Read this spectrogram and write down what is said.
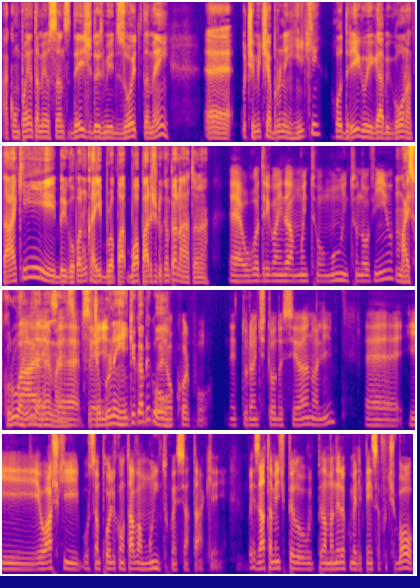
acompanham também o Santos desde 2018 também, é, o time tinha Bruno Henrique, Rodrigo e Gabigol no ataque e brigou pra não cair boa parte do campeonato, né? É, o Rodrigo ainda muito, muito novinho. Mais cru ainda, né? Mas, Mas é, você tinha o Bruno Henrique e o ganhou Gabigol. o corpo né, durante todo esse ano ali. É, e eu acho que o Sampaoli contava muito com esse ataque aí. Exatamente pelo, pela maneira como ele pensa futebol,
